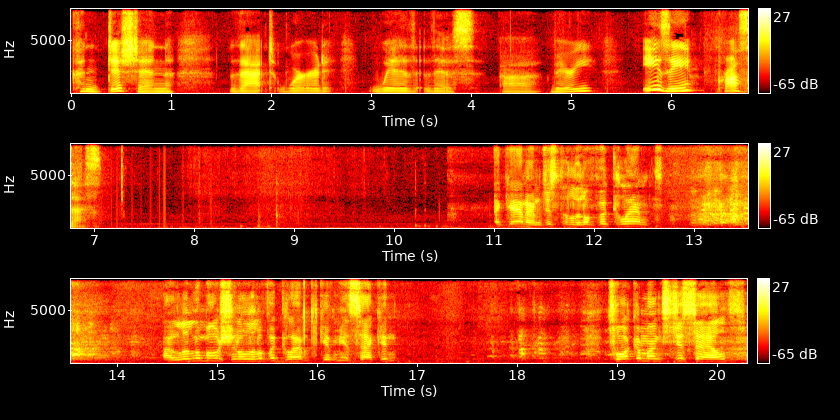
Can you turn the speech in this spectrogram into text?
condition that word with this uh, very easy process. Again, I'm just a little verklempt. a little emotional, a little verklempt. Give me a second. Talk amongst yourselves.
